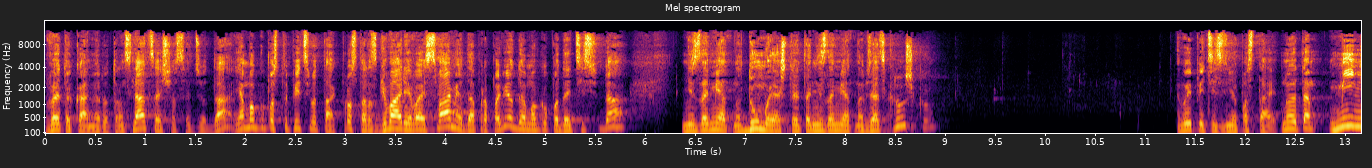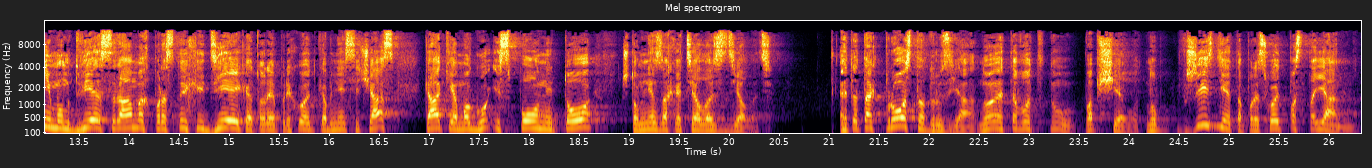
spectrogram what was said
в эту камеру трансляция сейчас идет, да. Я могу поступить вот так, просто разговаривая с вами, да, проповедуя, могу подойти сюда, незаметно, думая, что это незаметно, взять кружку, выпить из нее поставить. Но это минимум две самых простых идеи, которые приходят ко мне сейчас, как я могу исполнить то, что мне захотелось сделать. Это так просто, друзья, но это вот, ну, вообще вот, но в жизни это происходит постоянно.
